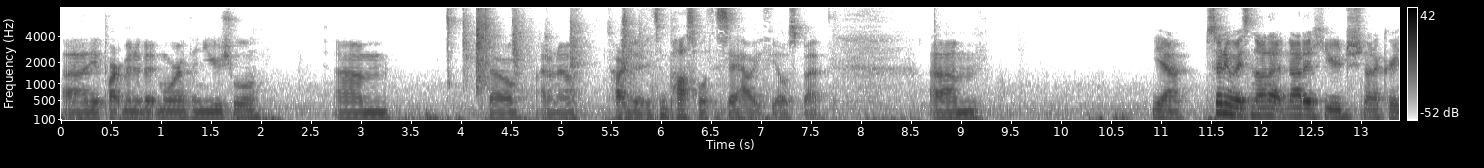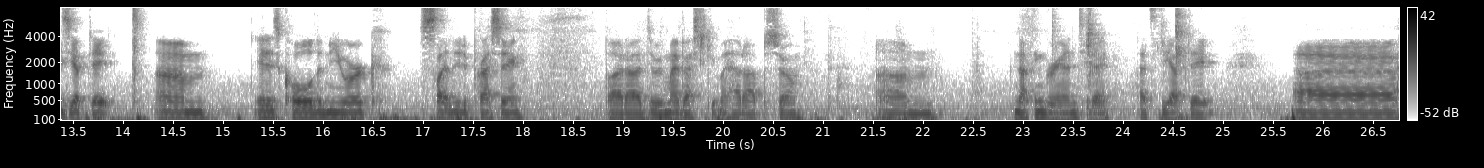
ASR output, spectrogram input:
uh, the apartment a bit more than usual. Um, so I don't know. It's hard to. It's impossible to say how he feels, but um, yeah. So, anyways, not a not a huge, not a crazy update. Um, it is cold in New York, slightly depressing, but uh, doing my best to keep my head up. So, um, nothing grand today. That's the update. Uh,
